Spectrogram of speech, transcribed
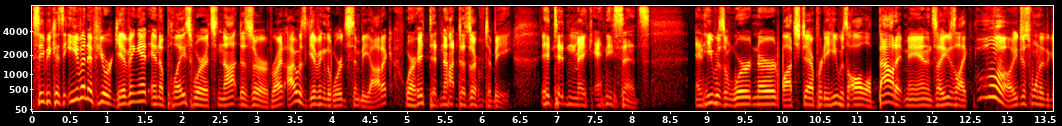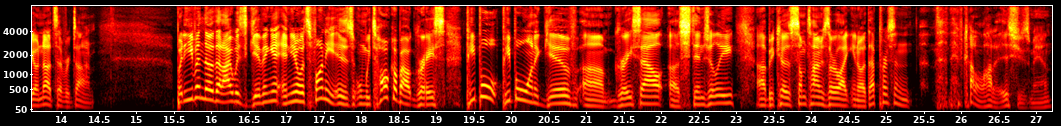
See, because even if you're giving it in a place where it's not deserved, right? I was giving the word symbiotic where it did not deserve to be. It didn't make any sense. And he was a word nerd, watched Jeopardy. He was all about it, man. And so he was like, oh, he just wanted to go nuts every time. But even though that I was giving it, and you know what's funny is when we talk about grace, people people want to give um, grace out uh, stingily uh, because sometimes they're like, you know, that person they've got a lot of issues, man.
